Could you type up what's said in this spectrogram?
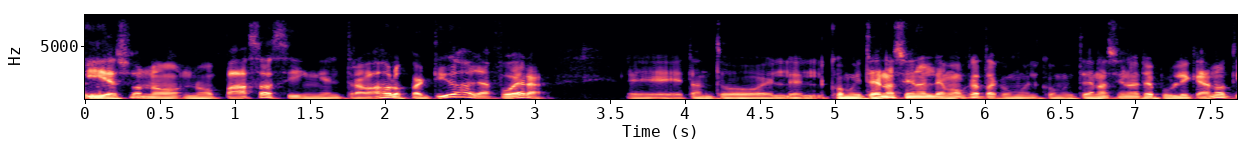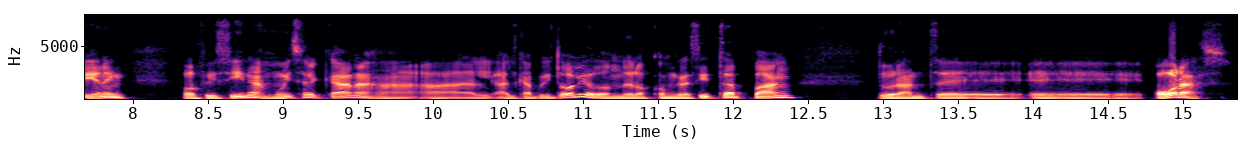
y eso no, no pasa sin el trabajo. Los partidos allá afuera eh, tanto el, Comité Nacional Demócrata como el Comité Nacional Republicano tienen oficinas muy cercanas al, Capitolio, donde los congresistas van durante eh, horas.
